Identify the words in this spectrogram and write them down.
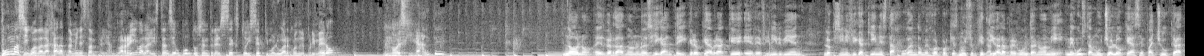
Pumas y Guadalajara también están peleando arriba. La distancia en puntos entre el sexto y séptimo lugar con el primero no es gigante. No, no, es verdad, no, no, no es gigante y creo que habrá que eh, definir bien lo que significa quién está jugando mejor, porque es muy subjetiva la pregunta, ¿no? A mí me gusta mucho lo que hace Pachuca,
